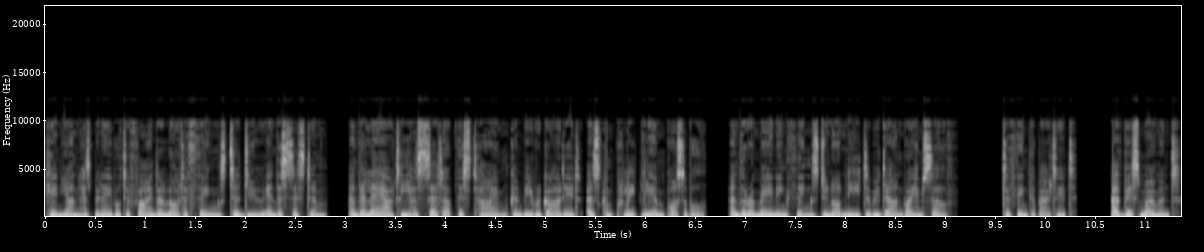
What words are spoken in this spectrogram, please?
Kinyan has been able to find a lot of things to do in the system, and the layout he has set up this time can be regarded as completely impossible, and the remaining things do not need to be done by himself. To think about it. At this moment,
